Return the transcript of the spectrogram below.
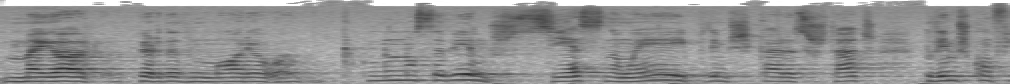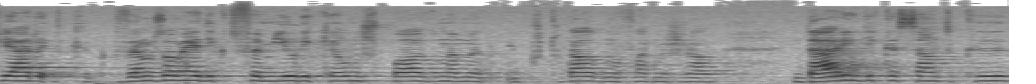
maior perda de memória, não sabemos se é, se não é, e podemos ficar assustados, podemos confiar que vamos ao médico de família que ele nos pode, em Portugal, de uma forma geral, dar indicação de que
